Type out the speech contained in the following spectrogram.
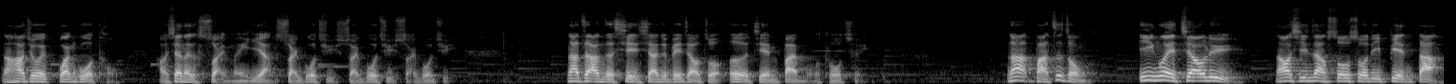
那它就会关过头，好像那个甩门一样，甩过去、甩过去、甩过去。那这样的现象就被叫做二尖瓣膜脱垂。那把这种因为焦虑，然后心脏收缩力变大，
